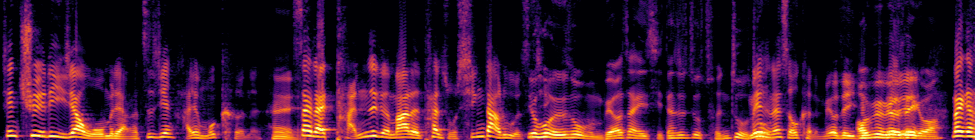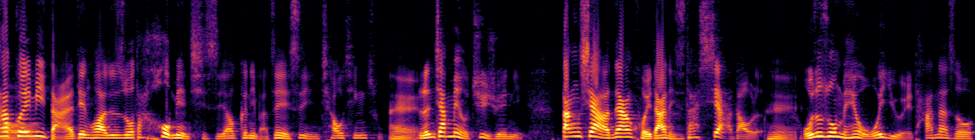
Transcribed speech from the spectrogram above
先确立一下我们两个之间还有没有可能，再来谈这个妈的探索新大陆的事情。又或者是说我们不要在一起，但是就纯做作。没有，那时候可能没有这一点。哦，没有没有这个。吗？那个她哦闺蜜打来电话，就是说她后面其实要跟你把这些事情敲清楚。哎，人家没有拒绝你，当下那样回答你是他吓到了。嘿，我就说没有，我以为他那时候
